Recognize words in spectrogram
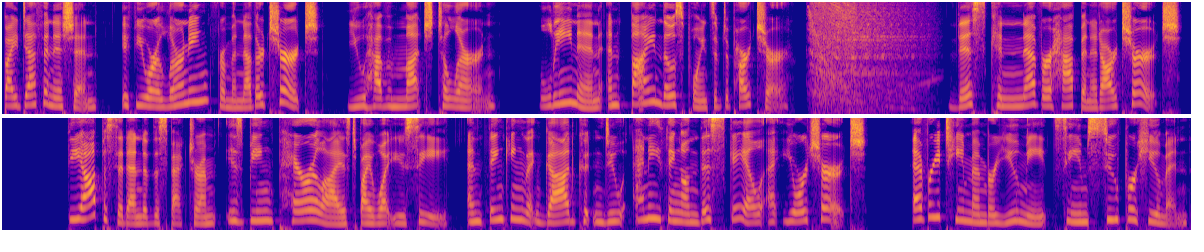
By definition, if you are learning from another church, you have much to learn. Lean in and find those points of departure. This can never happen at our church. The opposite end of the spectrum is being paralyzed by what you see and thinking that God couldn't do anything on this scale at your church. Every team member you meet seems superhuman.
